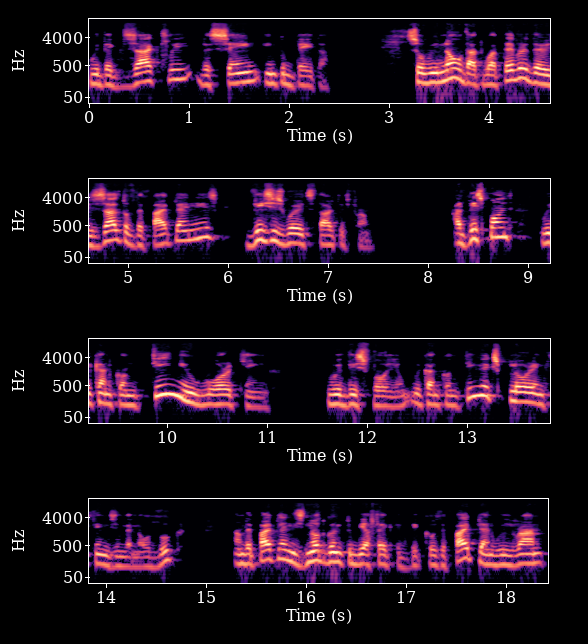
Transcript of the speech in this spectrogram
with exactly the same input data. So we know that whatever the result of the pipeline is, this is where it started from. At this point, we can continue working with this volume. We can continue exploring things in the notebook, and the pipeline is not going to be affected because the pipeline will run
